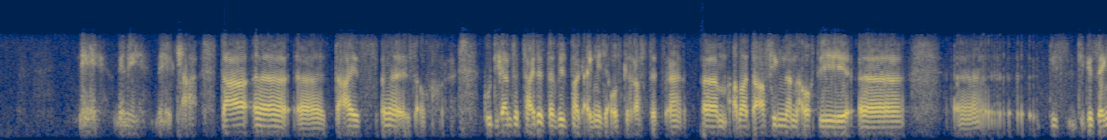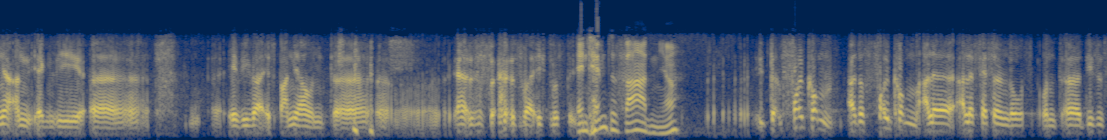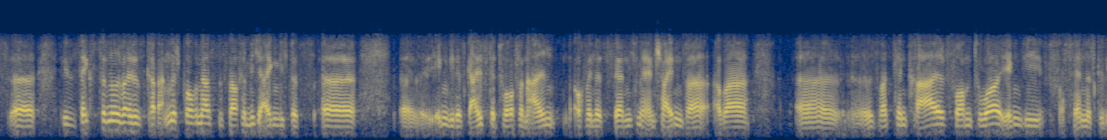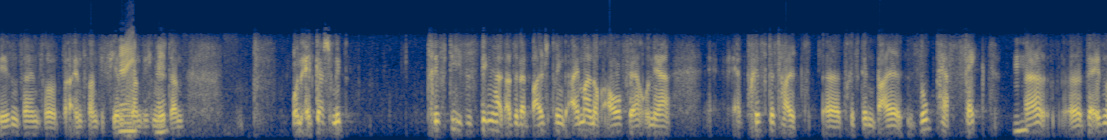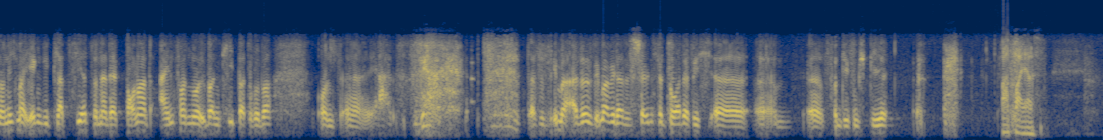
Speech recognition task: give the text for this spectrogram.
Nee, nee, nee, nee, klar. Da, äh, äh, da ist, äh, ist auch gut, die ganze Zeit ist der Wildpark eigentlich ausgerastet. Äh, ähm, aber da fingen dann auch die, äh, die, die Gesänge an irgendwie äh, Eviva España und äh, äh, ja, es, war echt lustig. Enthemmtes Waden, ja? vollkommen, also vollkommen alle alle Fesseln los und äh, dieses äh, dieses 6 zu 0, weil du es gerade angesprochen hast, das war für mich eigentlich das äh, äh, irgendwie das geilste Tor von allen, auch wenn das ja nicht mehr entscheidend war, aber es war zentral vorm Tor irgendwie, was werden das gewesen sein, so 23, 24 Ja, ja. Metern. Und Edgar Schmidt trifft dieses Ding halt, also der Ball springt einmal noch auf, ja, und er er trifft es halt, äh, trifft den Ball so perfekt. Mhm. Ja, äh, der ist noch nicht mal irgendwie platziert, sondern der donnert einfach nur über den Keeper drüber. Und äh, ja, das ist immer, also das ist immer wieder das schönste Tor, das ich äh, ähm, äh, von diesem Spiel. Äh, Abfeierst.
